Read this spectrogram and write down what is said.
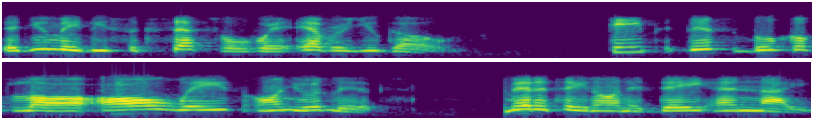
that you may be successful wherever you go. Keep this book of law always on your lips. Meditate on it day and night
